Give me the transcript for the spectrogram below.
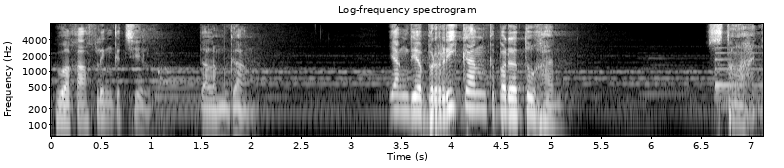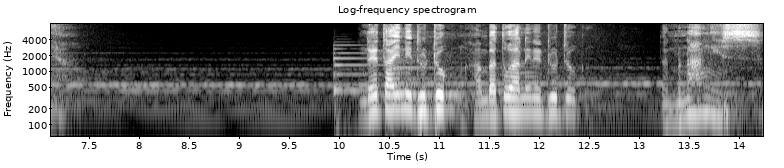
dua kafling kecil dalam gang. Yang dia berikan kepada Tuhan setengahnya. Pendeta ini duduk, hamba Tuhan ini duduk dan menangis.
